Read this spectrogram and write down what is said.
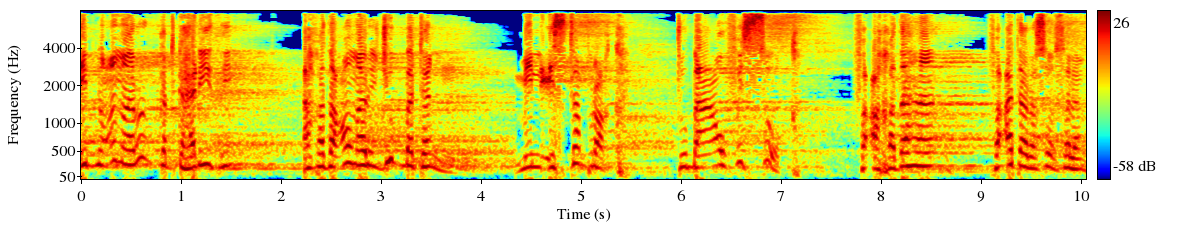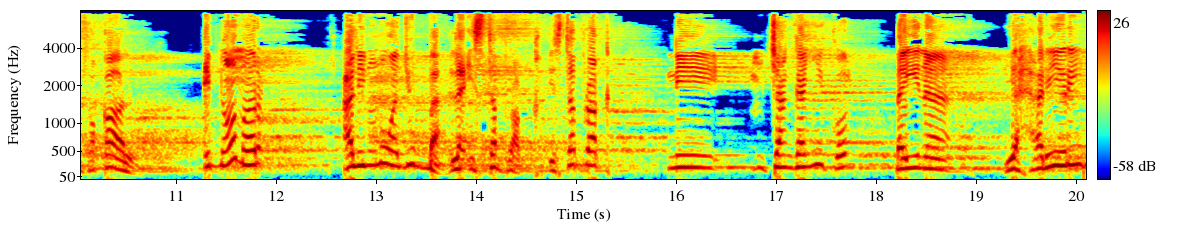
Ibn Umar katika hadithi, akhadha Umar jubbatan min istabraq tubau fi suq faakhadhaha faata Rasul sallam faqal, Ibn Umar alinunua jubba la istabrak istabrak ni mchanganyiko baina ya hariri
